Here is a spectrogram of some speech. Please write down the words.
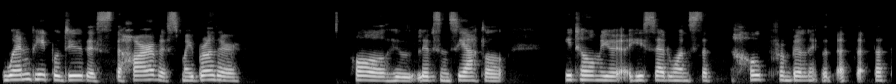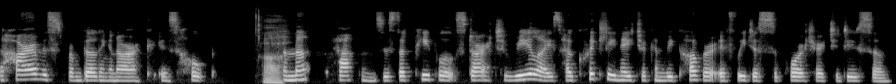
when people do this, the harvest, my brother, Paul, who lives in Seattle, he told me, he said once that hope from building, that, that, that the harvest from building an ark is hope. Ah. And that's what happens is that people start to realize how quickly nature can recover if we just support her to do so.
